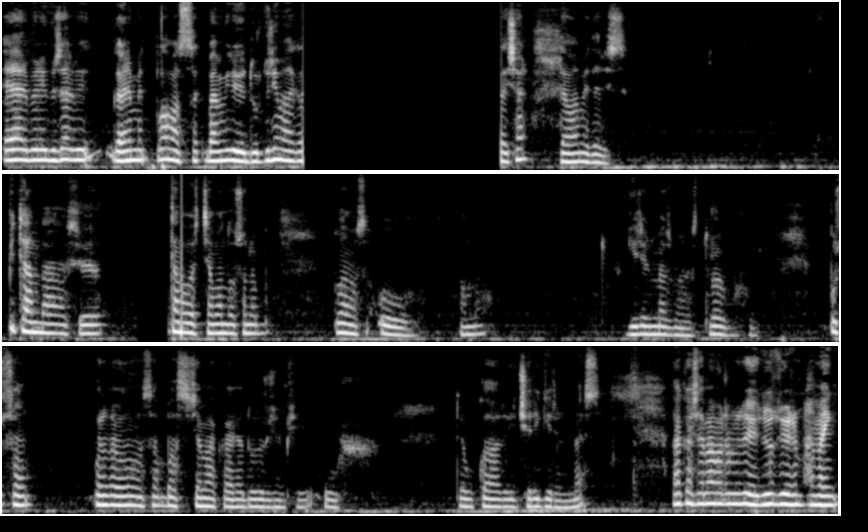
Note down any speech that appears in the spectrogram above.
Eğer böyle güzel bir ganimet bulamazsak ben videoyu durdurayım arkadaşlar. Devam ederiz. Bir tane daha basıyorum. Bir tane daha basacağım ondan sonra bu- bulamazsam. Oo ama girilmez bana. Troll bu. Son. Buna da bulamazsam basacağım arkadaşlar durduracağım şeyi. Uf. De bu kadar da içeri girilmez. Arkadaşlar ben burada durduruyorum. Hemen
